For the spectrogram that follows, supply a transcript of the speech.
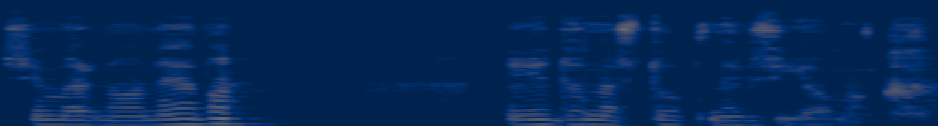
Всім мирного неба і до наступних зйомок.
